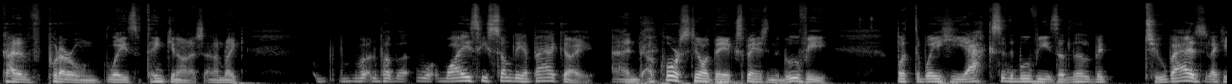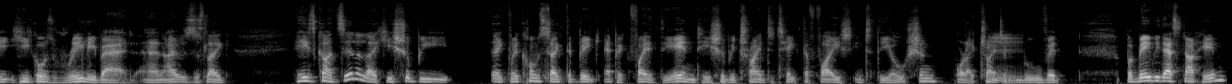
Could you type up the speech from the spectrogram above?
kind of put our own ways of thinking on it. And I'm like, but, but, but why is he suddenly a bad guy? And of course, you know they explain it in the movie, but the way he acts in the movie is a little bit too bad. Like he he goes really bad, and I was just like, he's Godzilla. Like he should be like when it comes to like the big epic fight at the end, he should be trying to take the fight into the ocean or like trying to Mm. move it. But maybe that's not him.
